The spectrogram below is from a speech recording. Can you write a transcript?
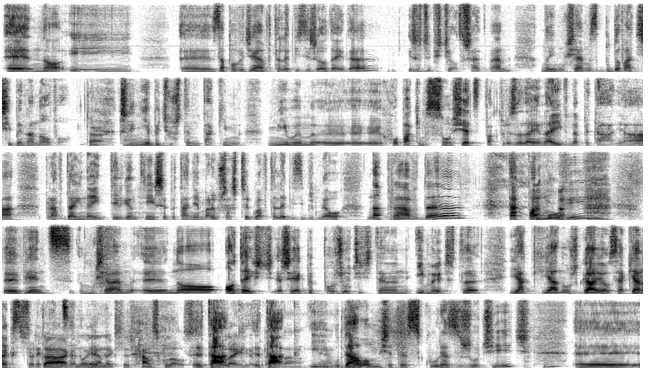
E, No i, zapowiedziałem w telewizji, że odejdę i rzeczywiście odszedłem. No i musiałem zbudować siebie na nowo. Tak, Czyli nie być już tym takim miłym e, e, chłopakiem z sąsiedztwa, który zadaje naiwne pytania, prawda? I najinteligentniejsze pytanie Mariusza Szczygła w telewizji brzmiało, naprawdę? Tak pan mówi? Więc musiałem no, odejść, znaczy jakby porzucić ten image, te, jak Janusz Gajos, jak Janek z Czterech Tak, no. Janek Hans Klaus. Tak, kolejny, e, prawda? tak. I Nie? udało mi się tę skórę zrzucić. E,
